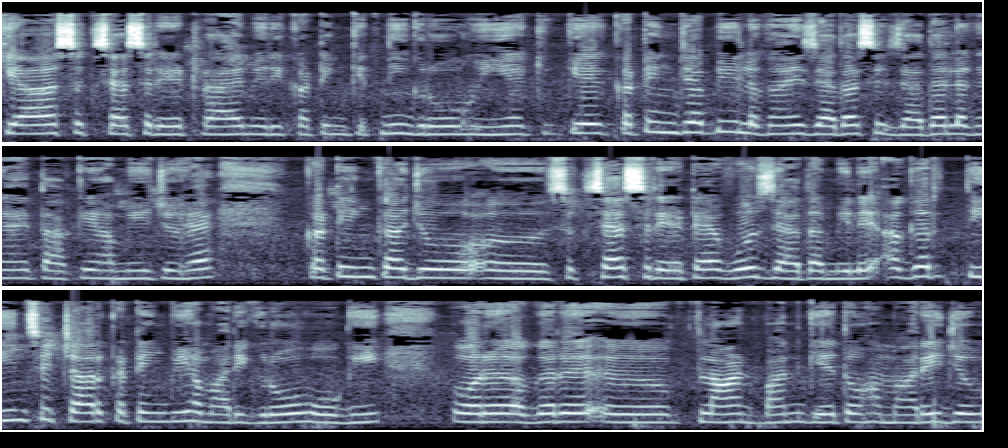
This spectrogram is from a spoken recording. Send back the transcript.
क्या सक्सेस रेट रहा है, मेरी कटिंग कितनी ग्रो हुई है, क्योंकि कटिंग जब भी लगाएँ, ज़्यादा से ज़्यादा लगाएँ, ताकि हमें जो है कटिंग का जो सक्सेस रेट है, वो ज़्यादा मिले। अगर तीन से चार कटिंग भी हमारी ग्रो होगी, और अगर प्लांट बन गए तो हमारे जो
